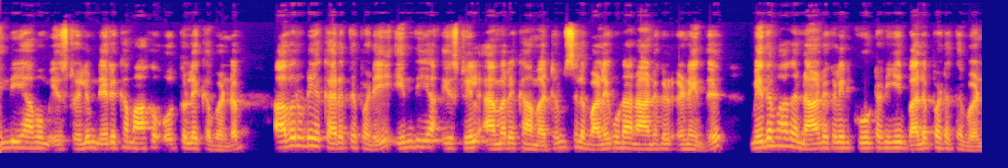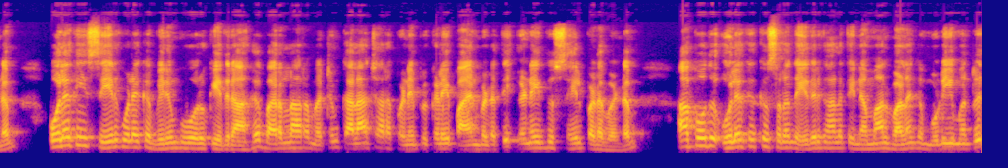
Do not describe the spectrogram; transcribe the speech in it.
இந்தியாவும் இஸ்ரேலும் நெருக்கமாக ஒத்துழைக்க வேண்டும். அவருடைய கருத்துப்படி இந்தியா இஸ்ரேல் அமெரிக்கா மற்றும் சில வளைகுடா நாடுகள் இணைந்து மிதவாத நாடுகளின் கூட்டணியை வலுப்படுத்த வேண்டும். உலகை சீர்குலைக்க விரும்புவோருக்கு எதிராக வரலாறு மற்றும் கலாச்சார பிணைப்புகளை பயன்படுத்தி இணைந்து செயல்பட வேண்டும். அப்போது உலகுக்கு சிறந்த எதிர்காலத்தை நம்மால் வழங்க முடியும் என்று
